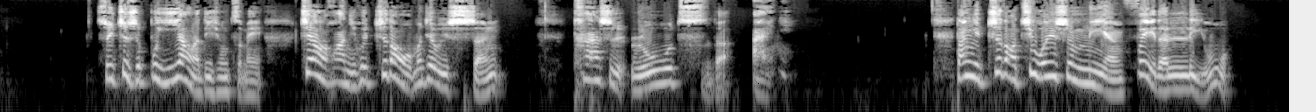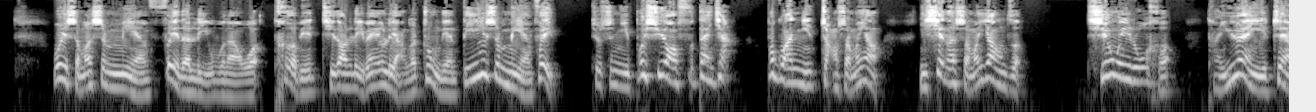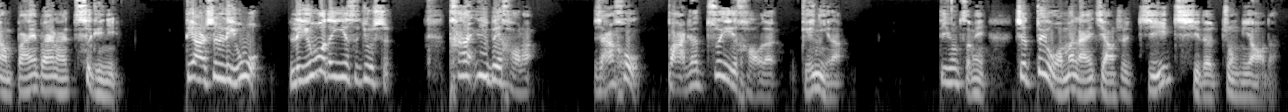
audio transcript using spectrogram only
所以这是不一样的，弟兄姊妹。这样的话，你会知道我们这位神，他是如此的爱你。当你知道救恩是免费的礼物，为什么是免费的礼物呢？我特别提到这里边有两个重点：第一是免费，就是你不需要付代价，不管你长什么样，你现在什么样子，行为如何。他愿意这样白白来赐给你。第二是礼物，礼物的意思就是他预备好了，然后把这最好的给你了。弟兄姊妹，这对我们来讲是极其的重要的。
